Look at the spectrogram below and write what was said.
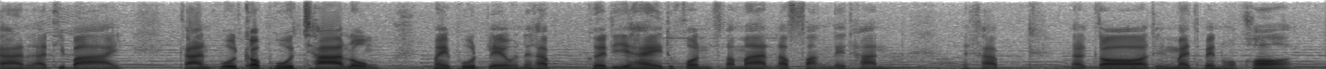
การอธิบาย การพูดก็พูดช้าลงไม่พูดเร็วนะครับ เพื่อที่ให้ทุกคนสามารถรับฟังได้ทันนะครับ แล้วก็ถึงแม้จะเป็นหัวข้อเ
